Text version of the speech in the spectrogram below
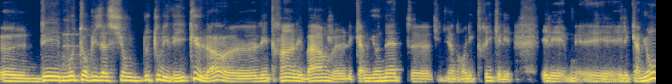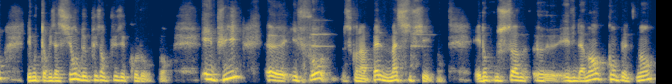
euh, des motorisations de tous les véhicules, hein, euh, les trains, les barges, les camionnettes euh, qui deviendront électriques et les, camions, des motorisations de plus en plus écolo. Et puis, euh, il faut ce qu'on appelle massifier. Et donc nous sommes évidemment complètement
